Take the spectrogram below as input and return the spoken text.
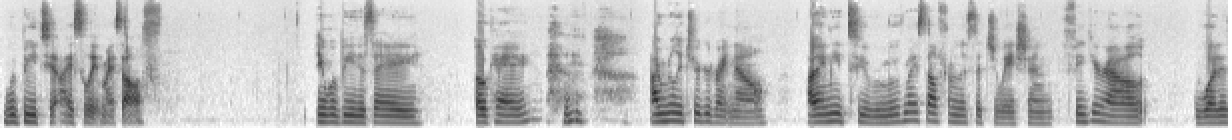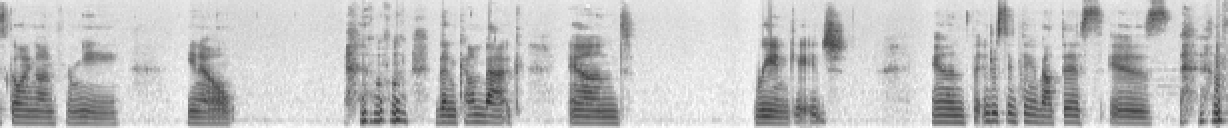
would be to isolate myself. It would be to say, okay, I'm really triggered right now. I need to remove myself from the situation, figure out what is going on for me, you know, then come back and re engage. And the interesting thing about this is,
